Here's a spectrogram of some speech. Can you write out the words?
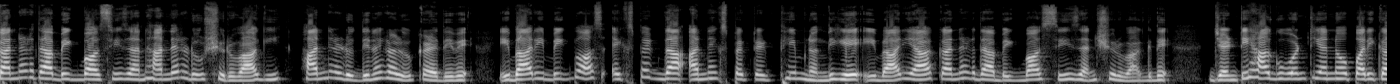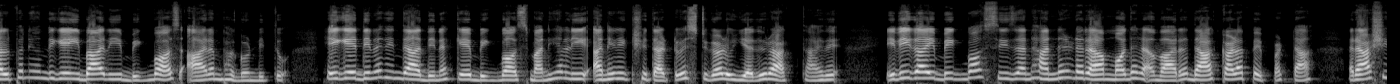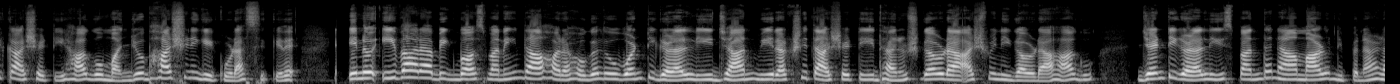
ಕನ್ನಡದ big boss season ಹನ್ನೆರಡು ಶುರುವಾಗಿ ಹನ್ನೆರಡು ದಿನಗಳು ಕಳೆದಿವೆ. ಈ ಬಾರಿ Bigg Boss expect the unexpected ಥೀಮ್ನೊಂದಿಗೆ ಈ ಬಾರಿಯ ಕನ್ನಡದ ಬಿಗ್ ಬಾಸ್ ಸೀಸನ್ ಶುರುವಾಗಿದೆ. ಜಂಟಿ ಹಾಗೂ ಒಂಟಿ ಅನ್ನೋ ಪರಿಕಲ್ಪನೆಯೊಂದಿಗೆ ಈ ಬಾರಿ ಬಿಗ್ ಬಾಸ್ ಆರಂಭಗೊಂಡಿತ್ತು. ಹೀಗೆ ದಿನದಿಂದ ದಿನಕ್ಕೆ ಬಿಗ್ ಬಾಸ್ ಮನೆಯಲ್ಲಿ ಅನಿರೀಕ್ಷಿತ ಟ್ವಿಸ್ಟ್ಗಳು ಎದುರಾಗ್ತಾ ಇದೆ. ಇದೀಗ ಈ ಬಿಗ್ ಬಾಸ್ ಸೀಸನ್ ಹನ್ನೆರಡರ ಮೊದಲ ವಾರದ ಕಳಪೆ ಪಟ್ಟ ರಾಶಿಕಾ ಶೆಟ್ಟಿ ಹಾಗೂ ಮಂಜು ಭಾಷಿಣಿಗೆ ಕೂಡ ಸಿಕ್ಕಿದೆ. ಇನ್ನು ಈ ವಾರ ಬಿಗ್ ಬಾಸ್ ಮನೆಯಿಂದ ಹೊರ ಹೋಗಲು ಒಂಟಿಗಳಲ್ಲಿ ಜಾನ್ವಿ, ರಕ್ಷಿತಾ ಶೆಟ್ಟಿ, ಧನುಷ್ ಗೌಡ, ಅಶ್ವಿನಿ ಗೌಡ ಹಾಗೂ ಜಂಟಿಗಳಲ್ಲಿ ಸ್ಪಂದನ ಮಾಡು ನಿಪನಾಳ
